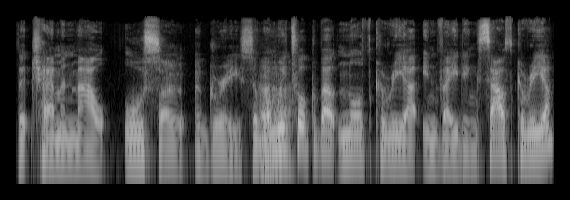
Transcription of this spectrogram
that Chairman Mao also agrees. So when we Uh-huh. talk about North Korea invading South Korea,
